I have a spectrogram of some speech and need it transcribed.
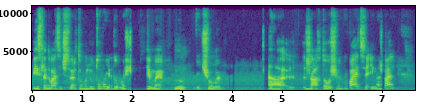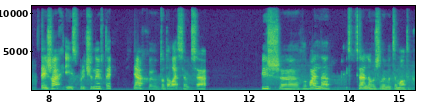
після 24 лютого я думаю, що всі ми відчули е, жах того, що відбувається, і, на жаль, цей жах і спричинив те, що в піснях е, додалася оця більш е, глобальна і соціально важлива тематика.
